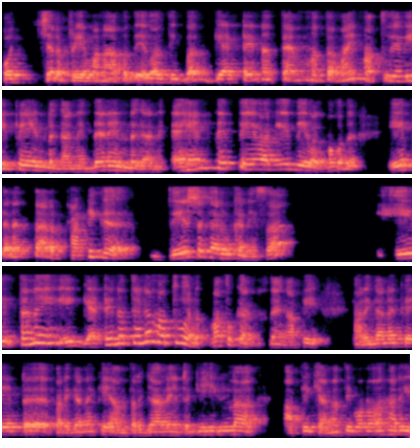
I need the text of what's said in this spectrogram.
කොච්චර ප්‍රියමනාප දේවල් තිබ්බත් ගැටෙන තැම්ම තමයි මතුවේවි පේන්න ගන්නේ, දැනෙන්න ගන්නේ. ඇහෙන්නෙත් ඒ වගේ දේවල්. මොකද ඒ තැනත්ත අර පටික ද්වේෂගරුක නිසා ඒතන ඒ ගැටෙන තැන මතුවන මතු කරන. දැන් අපි පරිගණකයට පරිගණකයේ අන්තර්ජාලයට ගිහිල්ලා අපි කැමති මොනවා හරි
